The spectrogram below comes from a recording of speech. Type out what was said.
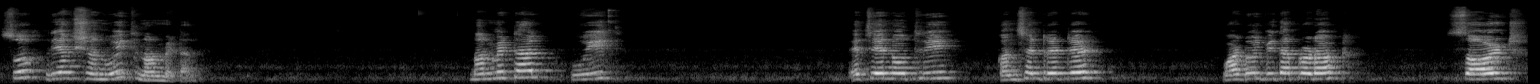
So, reaction with non-metal non-metal with HNO3 concentrated. What will be the product? Salt,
